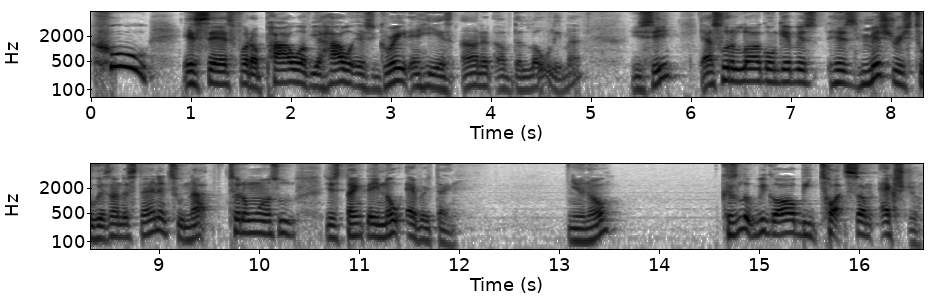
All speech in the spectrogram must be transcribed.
Who it says, For the power of Yahweh is great, and he is honored of the lowly, man. You see, that's who the Lord gonna give his his mysteries to, his understanding to, not to the ones who just think they know everything. You know, cause look, we could all be taught some extra,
